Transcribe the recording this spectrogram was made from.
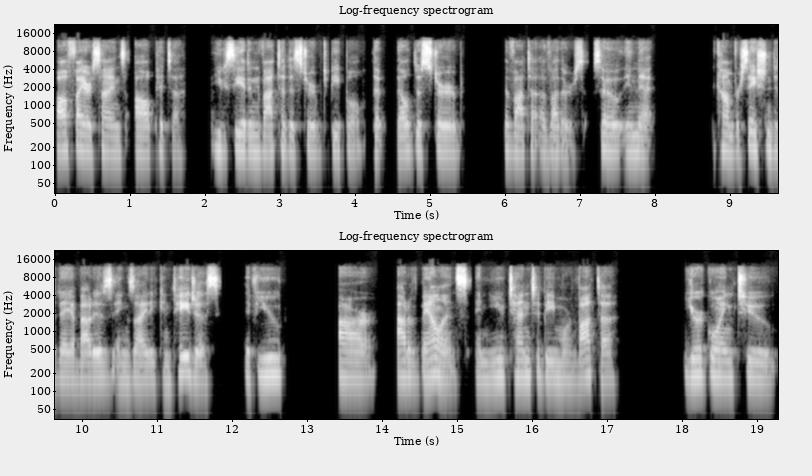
All fire signs, all pitta. You see it in vata disturbed people that they'll disturb the vata of others. So, in that conversation today about is anxiety contagious, if you are out of balance and you tend to be more vata, you're going to,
